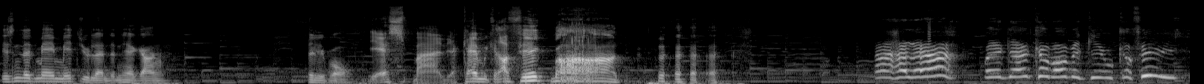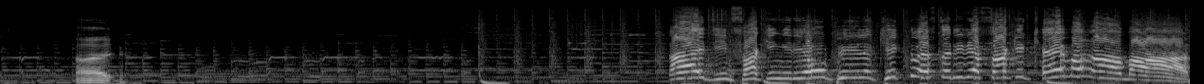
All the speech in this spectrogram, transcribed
Det er sådan lidt mere i Midtjylland den her gang. Silkeborg. Yes, man. Jeg kan med grafik, man. ah, hallo. Må jeg gerne komme op med geografi? Nej. Nej, din fucking idiotpille! Kig nu efter de der fucking kameraer, man!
